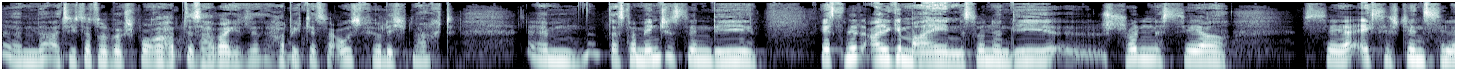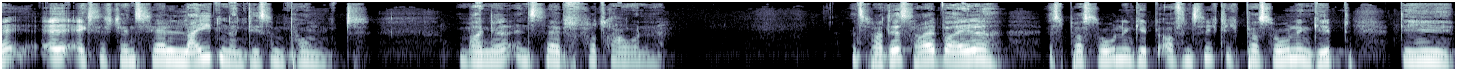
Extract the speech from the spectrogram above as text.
ähm, als ich darüber gesprochen habe, das habe, ich das ausführlich gemacht, ähm, dass da Menschen sind, die jetzt nicht allgemein, sondern die schon sehr, sehr existenziell, äh, existenziell leiden an diesem Punkt. Mangel an Selbstvertrauen. Und zwar deshalb, weil es Personen gibt, offensichtlich Personen gibt, die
